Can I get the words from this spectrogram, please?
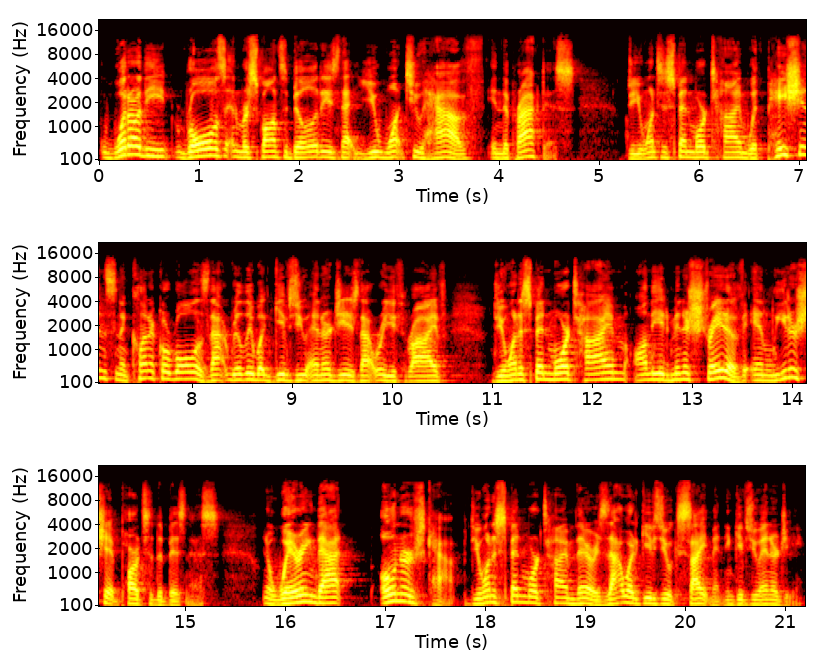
What are the roles and responsibilities that you want to have in the practice? Do you want to spend more time with patients in a clinical role? Is that really what gives you energy? Is that where you thrive? Do you want to spend more time on the administrative and leadership parts of the business? You know, wearing that owner's cap. Do you want to spend more time there? Is that what gives you excitement and gives you energy?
